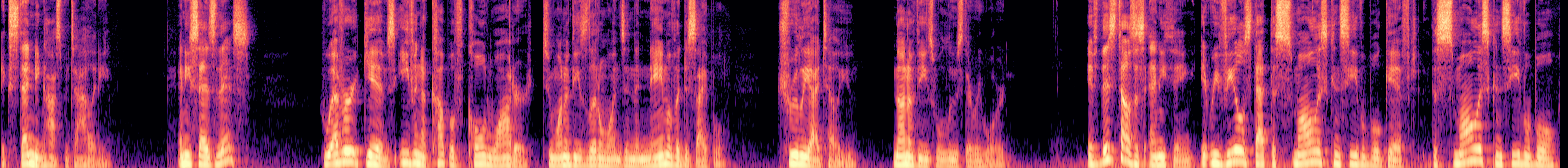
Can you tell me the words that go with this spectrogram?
extending hospitality. And he says this Whoever gives even a cup of cold water to one of these little ones in the name of a disciple, truly I tell you, none of these will lose their reward. If this tells us anything, it reveals that the smallest conceivable gift, the smallest conceivable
